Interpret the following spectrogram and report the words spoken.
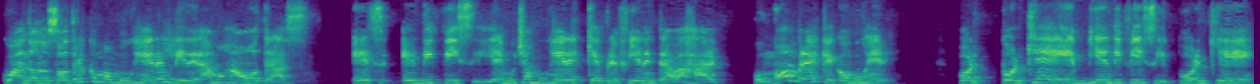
cuando nosotros como mujeres lideramos a otras, es, es difícil y hay muchas mujeres que prefieren trabajar con hombres que con mujeres. ¿Por, ¿Por qué? Es bien difícil porque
